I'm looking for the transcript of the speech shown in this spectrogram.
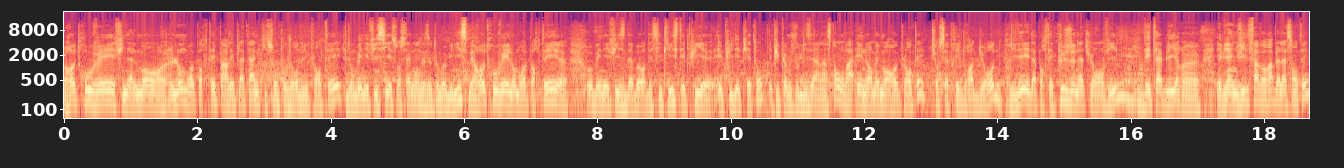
retrouver finalement l'ombre portée par les platanes qui sont aujourd'hui plantés, dont bénéficient essentiellement des automobilistes, mais retrouver l'ombre portée euh, au bénéfice d'abord des cyclistes et puis, euh, et puis des piétons. Et puis comme je vous le disais à l'instant, on va énormément replanter sur cette rive droite du Rhône. L'idée est d'apporter plus de nature en ville, d'établir euh, eh bien une ville favorable à la santé,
